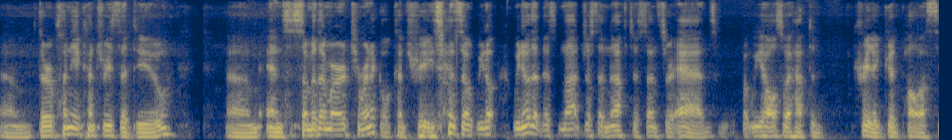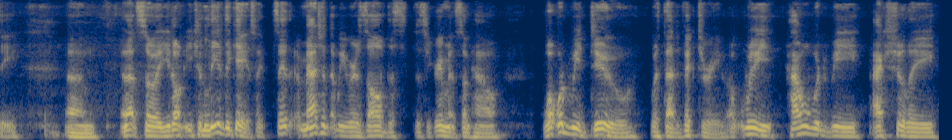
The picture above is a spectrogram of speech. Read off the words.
Um, there are plenty of countries that do, um, and some of them are tyrannical countries. so we don't we know that it's not just enough to censor ads, but we also have to create a good policy. Um, and that's so you don't you can leave the gates. Like say, imagine that we resolve this disagreement somehow. What would we do with that victory? We how would we actually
